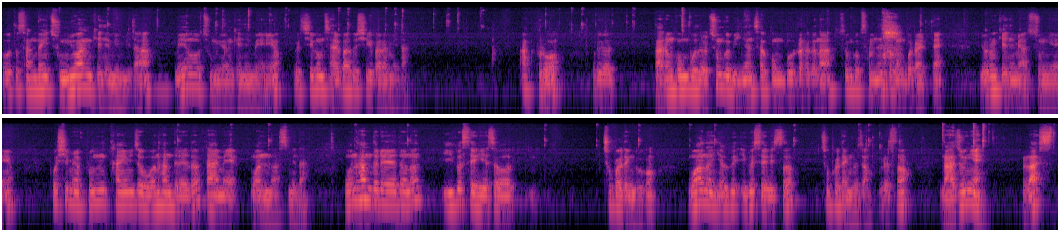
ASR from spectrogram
그죠? 이것도 상당히 중요한 개념입니다. 매우 중요한 개념이에요. 지금 잘 봐두시기 바랍니다. 앞으로 우리가 다른 공부들 중급 2년차 공부를 하거나 중급 3년차 공부를 할 때 이런 개념이 아주 중요해요. 보시면 boom times 100 다음에 1 나왔습니다. 100는 이것에 의해서 촉발된 거고 1은 여기, 이것에 의해서 촉발된 거죠. 그래서 나중에 last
